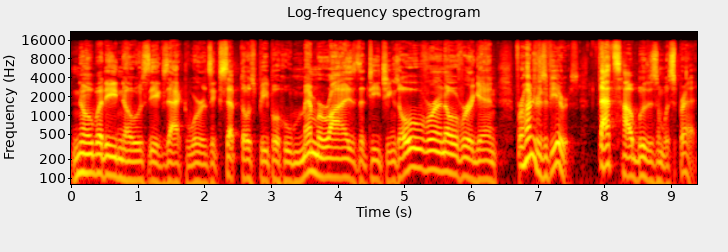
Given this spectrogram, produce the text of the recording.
Nobody knows the exact words except those people who memorize the teachings over and over again for hundreds of years. That's how Buddhism was spread.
